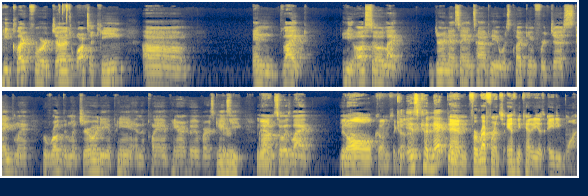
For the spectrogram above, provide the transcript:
he clerked for Judge Walter King, um, and like he also like during that same time period was clerking for Judge Stapleton, who wrote the majority opinion in the Planned Parenthood versus Mhm. Casey. Yeah. Um, so it's like it know, all comes together. it's connected. And for reference, Anthony Kennedy is 81.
